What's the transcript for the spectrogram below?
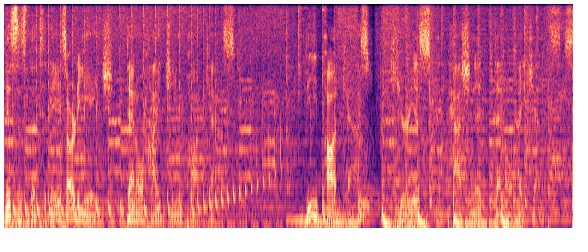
This is the Today's RDH Dental Hygiene Podcast, the podcast for curious and passionate dental hygienists.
